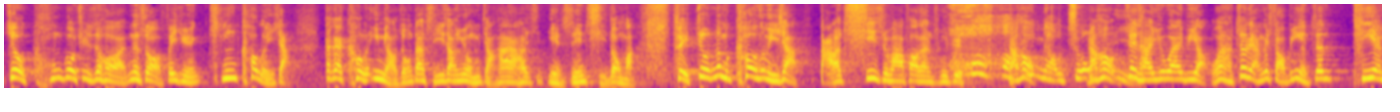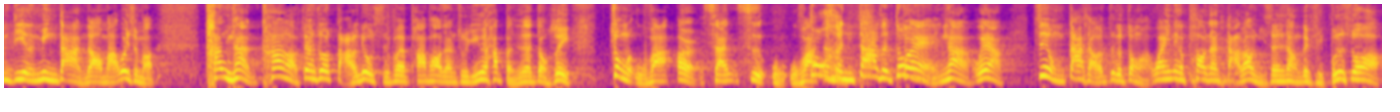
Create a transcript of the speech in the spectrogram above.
结果空过去之后啊，那时候飞行员轻扣了一下，大概扣了一秒钟，但实际上因为我们讲它还演时间启动嘛，所以就那么扣那么一下，打了七十发炮弹出去，然后一秒钟，然后这台 UAV 啊，我想这两个小兵也真 TMD 的命大，你知道吗？为什么？他你看他啊，虽然说打了六十分趴炮弹出去，因为他本身在动，所以中了五发，二三四五五发都很大的洞。对，你看我跟你讲，这种大小的这个洞啊，万一那个炮弹打到你身上，对不起，不是说啊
